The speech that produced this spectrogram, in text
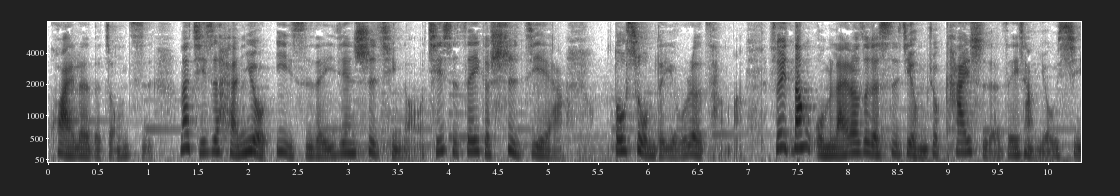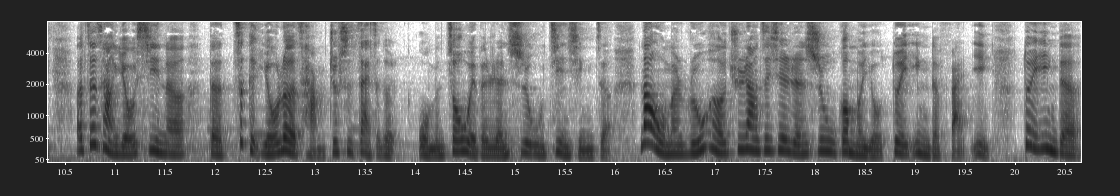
快乐的种子。那其实很有意思的一件事情哦。其实这一个世界啊，都是我们的游乐场嘛。所以当我们来到这个世界，我们就开始了这一场游戏。而这场游戏呢的这个游乐场，就是在这个我们周围的人事物进行着。那我们如何去让这些人事物跟我们有对应的反应、对应的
